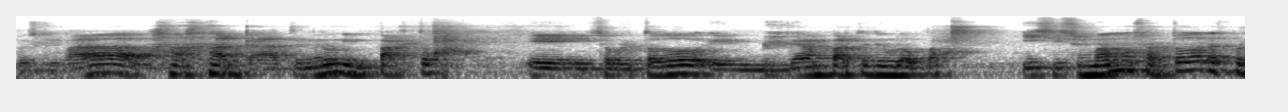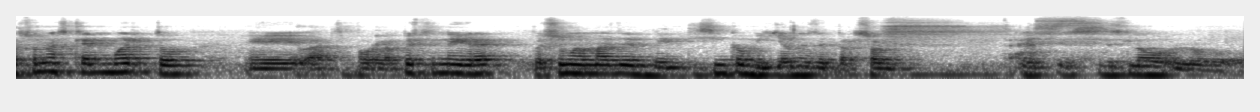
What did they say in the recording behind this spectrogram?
pues que va a, a tener un impacto eh, y sobre todo en gran parte de Europa. Y si sumamos a todas las personas que han muerto eh, por la peste negra, pues suma más de 25 millones de personas. Es, es, es lo, lo,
